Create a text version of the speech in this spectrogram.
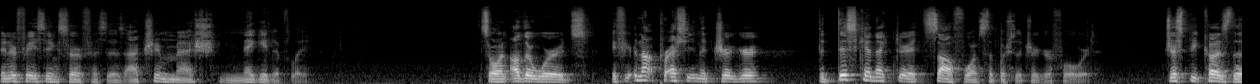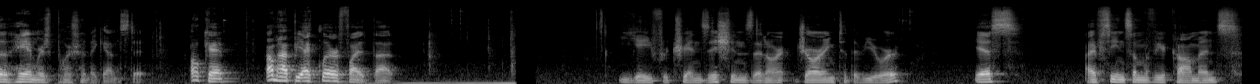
interfacing surfaces actually mesh negatively. So in other words, if you're not pressing the trigger, the disconnector itself wants to push the trigger forward just because the hammer's pushing against it. Okay, I'm happy I clarified that. Yay for transitions that aren't jarring to the viewer. Yes, I've seen some of your comments.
